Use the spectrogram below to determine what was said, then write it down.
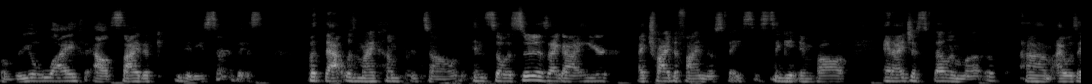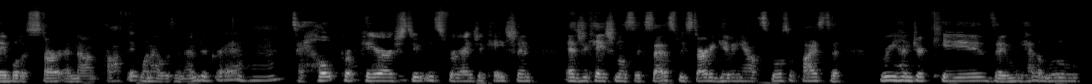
a real life outside of community service, but that was my comfort zone. And so as soon as I got here, I tried to find those spaces to get involved and I just fell in love. Um, I was able to start a nonprofit when I was an undergrad to help prepare our students for education, educational success. We started giving out school supplies to 300 kids and we had a little,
